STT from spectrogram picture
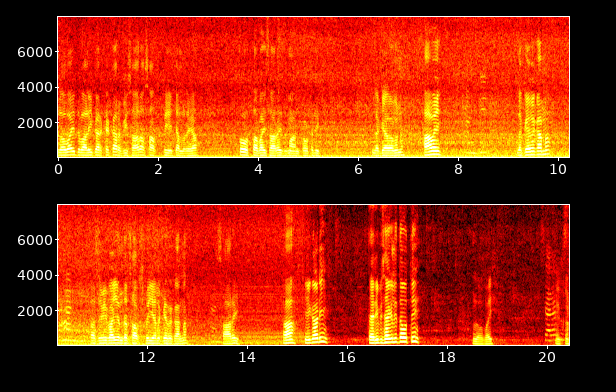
ਲੋ ਬਾਈ, ਦੀਵਾਲੀ ਕਰਕੇ ਘਰ ਵੀ ਸਾਰਾ ਸਾਫ਼ ਸਫ਼ਾਈ ਚੱਲ ਰਿਹਾ। ਧੋਤਾ ਬਾਈ ਸਾਰਾ ਹੀ ਸਮਾਨ ਟੋਟਲੀ ਲੱਗਿਆ ਵਾ ਮਨ। ਹਾਂ ਬਾਈ। ਲੱਗੇ ਹੋਏ ਕੰਮ ਅਸੀਂ ਵੀ ਬਾਈ ਅੰਦਰ ਸਾਫ਼ ਸਫ਼ਾਈ ਲੱਗੇ ਹੋਏ ਕਰਨ ਸਾਰੇ ਹੀ। ਹਾਂ ਕੀ ਗਾੜੀ? ਤੇਰੀ ਵੀ ਸਾਈਕਲ ਹੀ ਤਾਂ ਉੱਤੀ? ਲੋ ਬਾਈ। ਸਾਰਾ। ਕੁਝ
